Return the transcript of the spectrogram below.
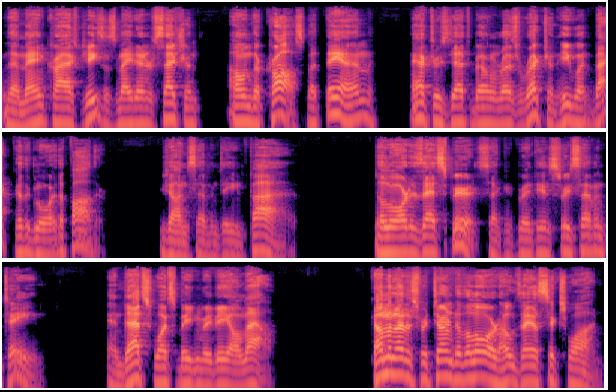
The man Christ Jesus made intercession on the cross, but then after his death, burial, and resurrection, he went back to the glory of the Father. John 17, 5. The Lord is that Spirit, 2 Corinthians 3 17. And that's what's being revealed now. Come and let us return to the Lord, Hosea 6 1.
